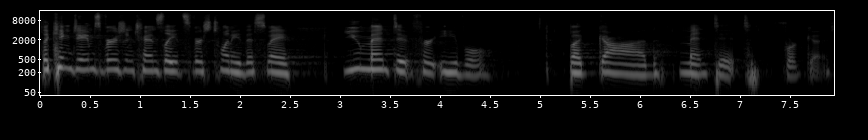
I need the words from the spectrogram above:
The King James Version translates verse 20 this way You meant it for evil, but God meant it for good.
